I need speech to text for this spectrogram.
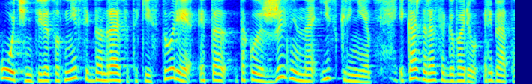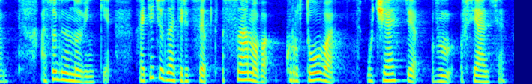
очень интересно. Вот мне всегда нравятся такие истории. Это такое жизненное, искреннее. И каждый раз я говорю, ребята, особенно новенькие, хотите узнать рецепт самого крутого участия в, в сеансе –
